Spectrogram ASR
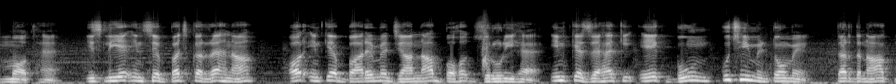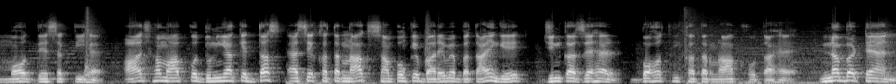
मौत हैं। इसलिए इनसे बचकर रहना और इनके बारे में जानना बहुत ज़रूरी है। इनके जहर की एक बूंद कुछ ही मिनटों में दर्दनाक मौत दे सकती है। आज हम आपको दुनिया के 10 ऐसे खतरनाक सांपों के बारे में बताएँगे, जिनका जहर बहुत ही खतरनाक होता है। Number ten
